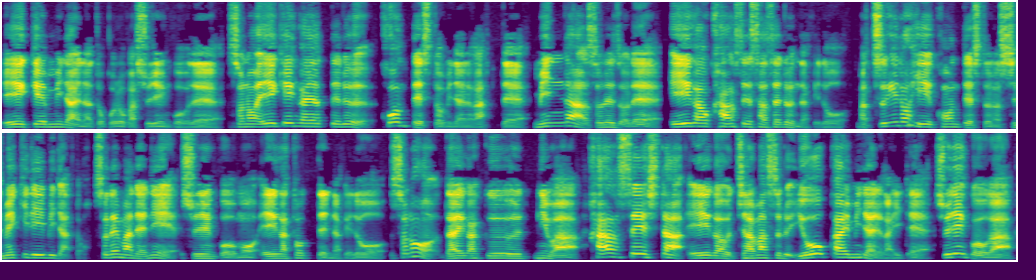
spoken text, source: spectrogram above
英検みたいなところが主人公で、その英検がやってるコンテストみたいなのがあって、みんなそれぞれ映画を完成させるんだけど、まあ、次の日コンテストトの締め切り日だと。それまでに主人公も映画撮ってんだけど、その大学には完成した映画を邪魔する妖怪みたいなのがいて、主人公が、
